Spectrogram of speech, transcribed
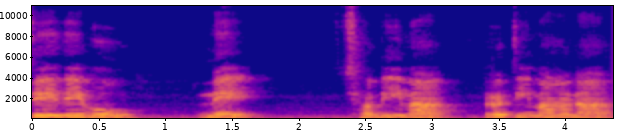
તે દેવોને છબીમાં, પ્રતિમાના,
